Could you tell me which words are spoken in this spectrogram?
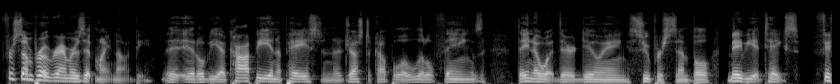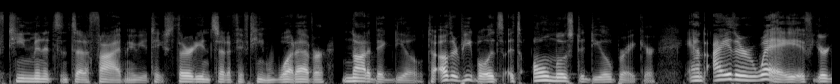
For some programmers, it might not be. It'll be a copy and a paste and adjust a couple of little things. They know what they're doing. Super simple. Maybe it takes 15 minutes instead of five. Maybe it takes 30 instead of 15. Whatever. Not a big deal. To other people, it's it's almost a deal breaker. And either way, if you're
